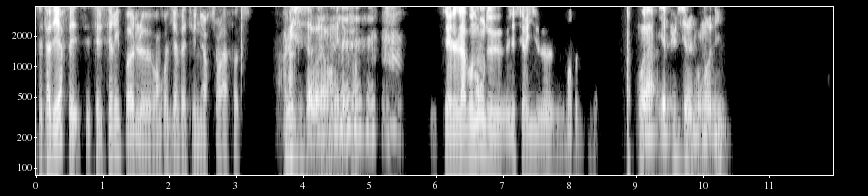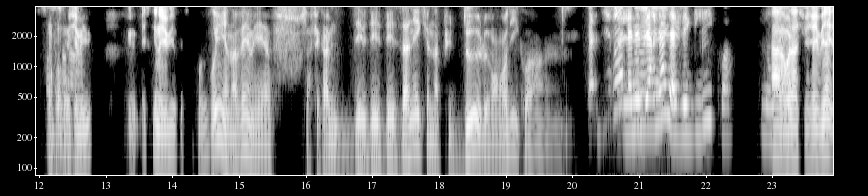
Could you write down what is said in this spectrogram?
C'est-à-dire, c'est c'est c'est le série pod le vendredi à 21h sur la Fox. Voilà. Oui, c'est ça. Voilà, on est d'accord. c'est l'abandon de, des séries euh, vendredi. Voilà, il y a plus de série de vendredi. Ça, ça sera- jamais eu. Euh, Est-ce qu'il y en a eu Oui, il y en avait, mais euh, pff, ça fait quand même des, des, des années qu'il y en a plus de deux le vendredi, quoi. Bah, disons L'année que dernière, il y avait Glee, quoi. Donc, Ah voilà, j'avais bien.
